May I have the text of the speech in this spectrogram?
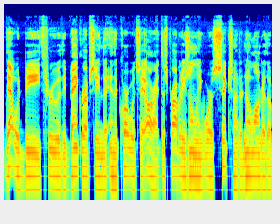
that would be through the bankruptcy, and the, and the court would say, all right, this property is only worth 600 no longer the,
